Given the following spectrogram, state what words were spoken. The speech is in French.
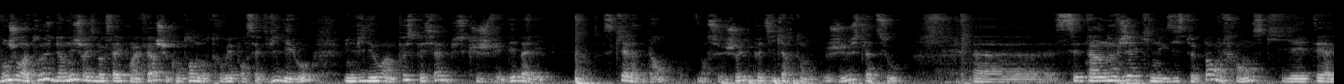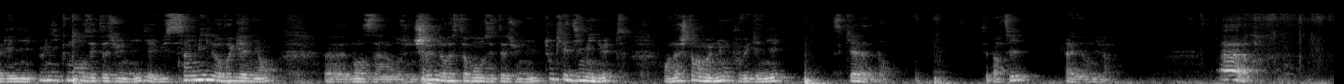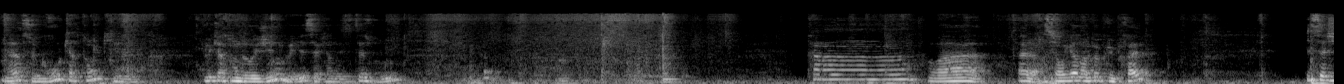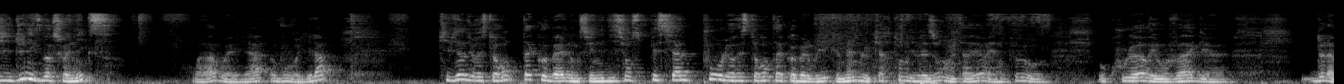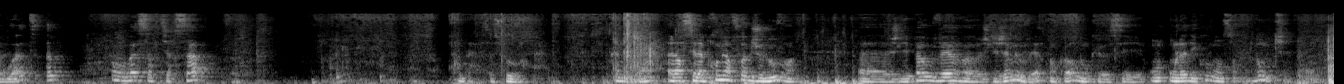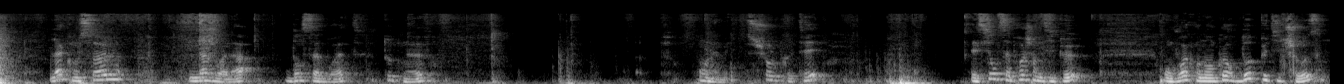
Bonjour à tous, bienvenue sur xboxlive.fr, je suis content de vous retrouver pour cette vidéo, une vidéo un peu spéciale puisque je vais déballer ce qu'il y a là-dedans, dans ce joli petit carton juste là-dessous. Euh, c'est un objet qui n'existe pas en France, qui a été à gagner uniquement aux États-Unis. Il y a eu 5000 regagnants euh, dans, dans une chaîne de restaurants aux États-Unis. Toutes les 10 minutes, en achetant un menu, on pouvait gagner ce qu'il y a là-dedans. C'est parti? Allez, on y va. Alors, derrière ce gros carton qui est le carton d'origine, vous voyez, ça vient des États-Unis. Voilà. Alors, si on regarde un peu plus près, il s'agit d'une Xbox One X. Voilà, vous voyez, là. Qui vient du restaurant Taco Bell. Donc, c'est une édition spéciale pour le restaurant Taco Bell. Vous voyez que même le carton de livraison à l'intérieur est un peu aux, couleurs et aux vagues euh, de la boîte. Hop, on va sortir ça. Ça s'ouvre Alors, c'est la première fois que je l'ouvre. Euh, je ne l'ai pas ouvert, euh, je l'ai jamais ouverte encore, donc c'est, on, la découvre ensemble. Donc, la console, la voilà, dans sa boîte, toute neuve. on la met sur le côté. Et si on s'approche un petit peu, on voit qu'on a encore d'autres petites choses.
